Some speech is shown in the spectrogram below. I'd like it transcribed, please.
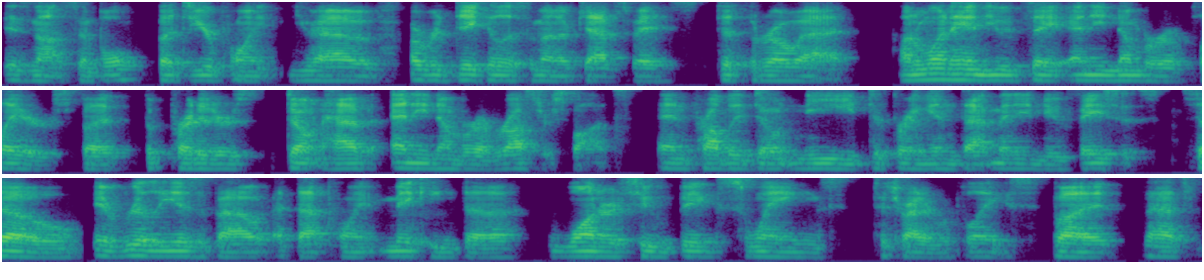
is not simple, but to your point, you have a ridiculous amount of cap space to throw at on one hand, you would say any number of players, but the Predators don't have any number of roster spots and probably don't need to bring in that many new faces. So it really is about, at that point, making the one or two big swings to try to replace. But that's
